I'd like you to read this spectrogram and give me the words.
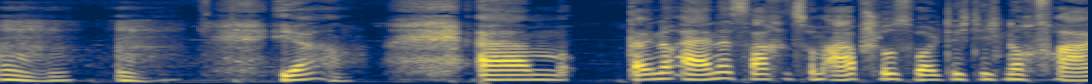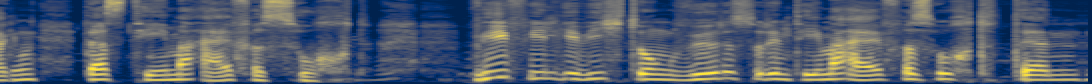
Mhm, mh. Ja. Ähm, Noch eine Sache zum Abschluss wollte ich dich noch fragen. Das Thema Eifersucht. Wie viel Gewichtung würdest du dem Thema Eifersucht denn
